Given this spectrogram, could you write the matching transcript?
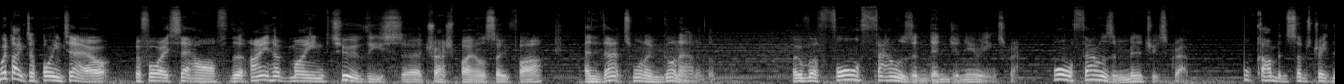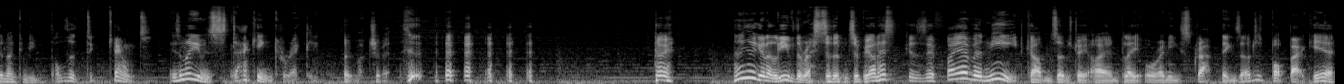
Would like to point out before I set off that I have mined two of these uh, trash piles so far, and that's what I've got out of them. Over 4,000 engineering scrap, 4,000 military scrap, more carbon substrate than I can be bothered to count. It's not even stacking correctly, so much of it. I think I'm going to leave the rest of them, to be honest, because if I ever need carbon substrate, iron plate, or any scrap things, I'll just pop back here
